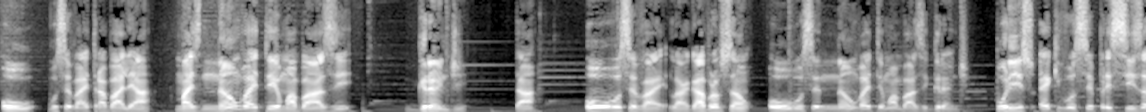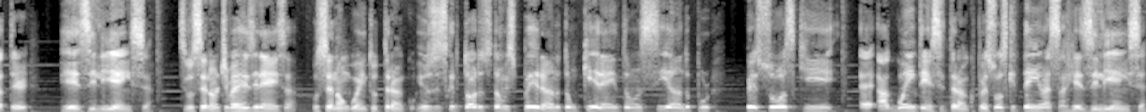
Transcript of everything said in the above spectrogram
ou você vai trabalhar, mas não vai ter uma base grande, tá? Ou você vai largar a profissão, ou você não vai ter uma base grande. Por isso é que você precisa ter resiliência. Se você não tiver resiliência, você não aguenta o tranco. E os escritórios estão esperando, estão querendo, estão ansiando por pessoas que é, aguentem esse tranco, pessoas que tenham essa resiliência,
